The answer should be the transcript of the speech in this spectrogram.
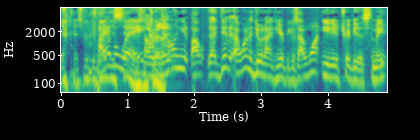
That's what the I have a way. said. I'm calling you, I, I did. I want to do it on here because I want you to attribute this to me.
